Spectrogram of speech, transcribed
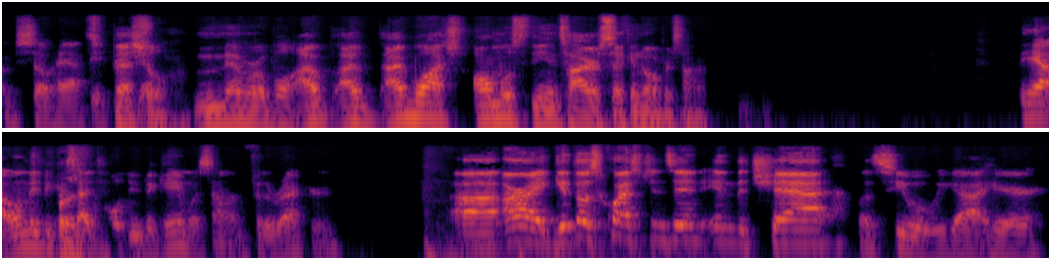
I'm so happy. Special, memorable. I, I I watched almost the entire second overtime. Yeah, only because I told you the game was on for the record. Uh, all right, get those questions in in the chat. Let's see what we got here.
